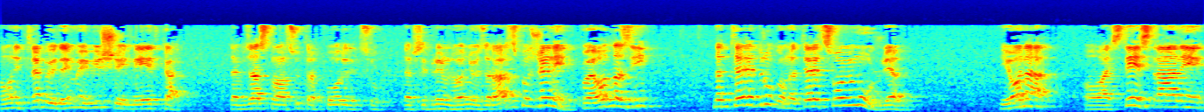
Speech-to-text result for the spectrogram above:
oni trebaju da imaju više imetka da bi zasnovali sutra porodicu, da bi se brinuli o njoj za razliku od ženi koja odlazi na teret drugom, na teret svom mužu, jel? I ona, ovaj, s te strane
